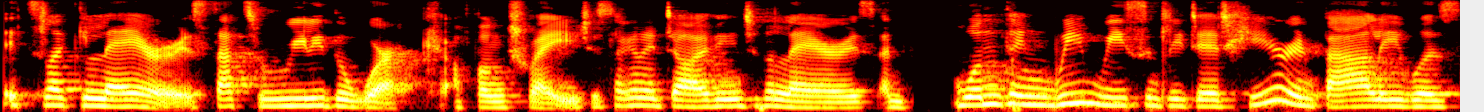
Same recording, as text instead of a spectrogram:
It's like layers. That's really the work of Feng Shui. You're just like kind of diving into the layers. And one thing we recently did here in Bali was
